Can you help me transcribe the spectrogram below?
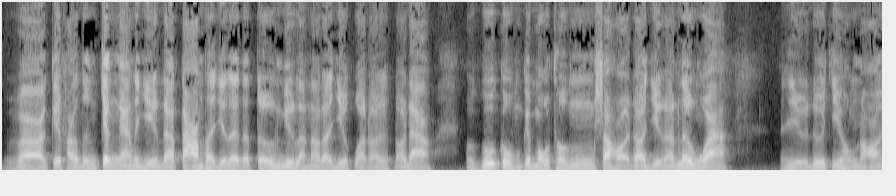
và cái phản ứng chấn ngang nó diễn ra tạm thời như thế nó tưởng như là nó đã vượt qua nỗi nỗi đau. Rồi cuối cùng cái mâu thuẫn xã hội đó diễn ra lớn quá nhiều đứa chịu không nổi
